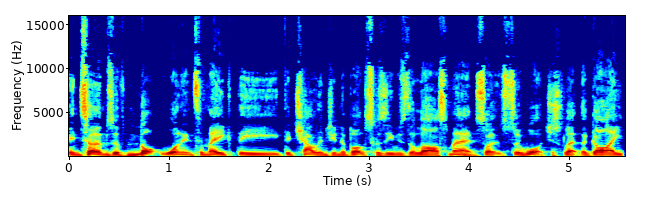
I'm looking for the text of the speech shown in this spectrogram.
in terms of not wanting to make the the challenge in the box because he was the last man. So so what? Just let the guy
